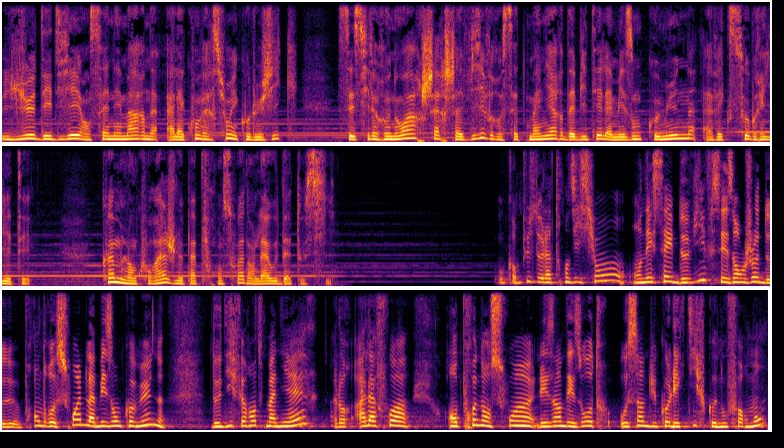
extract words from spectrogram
lieu dédié en Seine-et-Marne à la conversion écologique, Cécile Renoir cherche à vivre cette manière d'habiter la maison commune avec sobriété, comme l'encourage le pape François dans Laudato Si. Au campus de la transition, on essaye de vivre ces enjeux de prendre soin de la maison commune de différentes manières. Alors à la fois en prenant soin les uns des autres au sein du collectif que nous formons,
